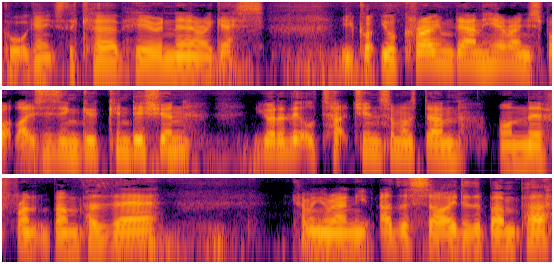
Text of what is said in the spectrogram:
caught against the curb here and there, I guess. You've got your chrome down here and your spotlights is in good condition. You've got a little touch in someone's done on the front bumper there. Coming around the other side of the bumper.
